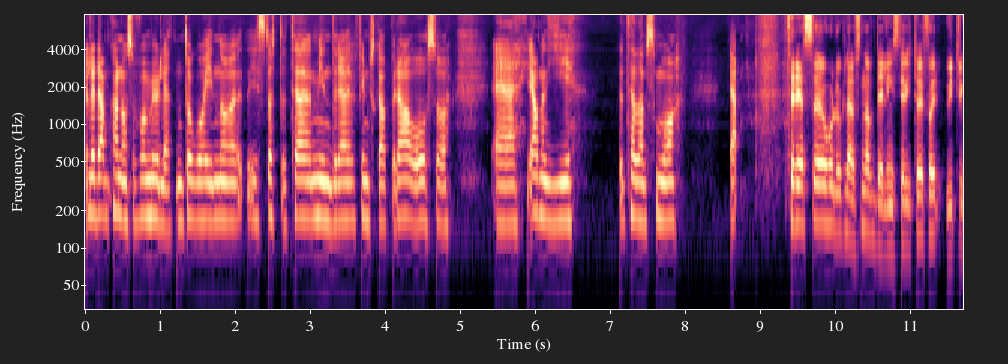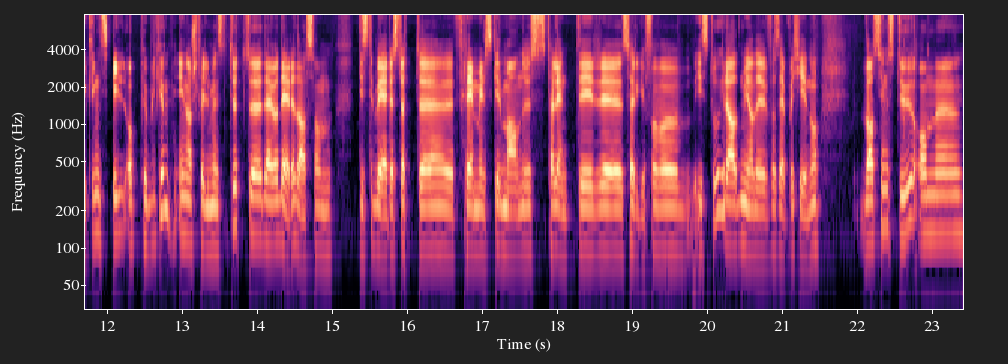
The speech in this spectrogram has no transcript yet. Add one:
Eller de kan også få muligheten til å gå inn og gi støtte til mindre filmskapere, og også eh, ja, men gi til de små Therese Hollo Clausen, avdelingsdirektør for utvikling, spill og publikum i Norsk Filminstitutt. Det er jo dere da som distribuerer støtte, fremelsker manus, talenter, eh, sørger for i stor grad mye av det vi får se på kino. Hva syns du om uh,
